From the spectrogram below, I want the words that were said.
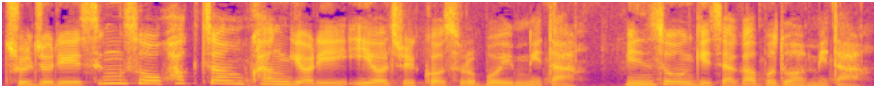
줄줄이 승소 확정 판결이 이어질 것으로 보입니다. 민소은 기자가 보도합니다.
